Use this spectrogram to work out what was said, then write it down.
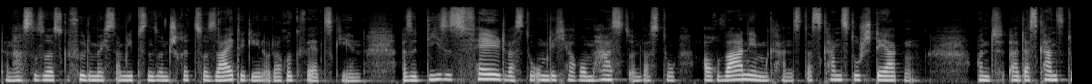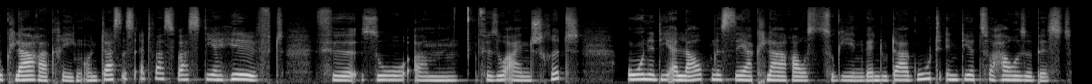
dann hast du so das Gefühl, du möchtest am liebsten so einen Schritt zur Seite gehen oder rückwärts gehen. Also dieses Feld, was du um dich herum hast und was du auch wahrnehmen kannst, das kannst du stärken. Und äh, das kannst du klarer kriegen. Und das ist etwas, was dir hilft für so, ähm, für so einen Schritt, ohne die Erlaubnis sehr klar rauszugehen, wenn du da gut in dir zu Hause bist.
